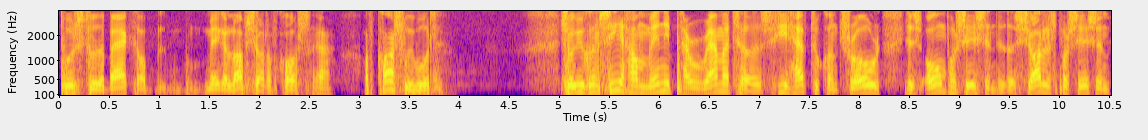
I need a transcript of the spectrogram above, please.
Push to the back, make a lob shot, of course. Yeah, of course we would. So you can see how many parameters he have to control his own position, the shuttle's position,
